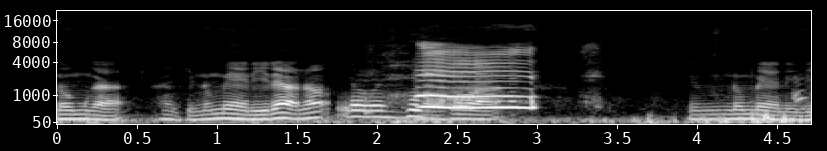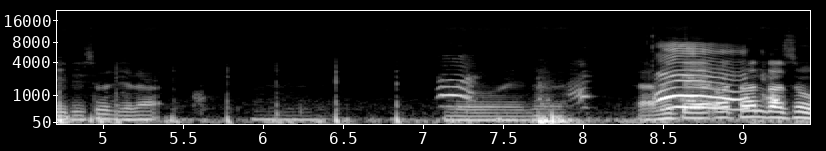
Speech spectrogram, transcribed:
นมก็ให้กินนมแม่ดีแล้วเนาะ โดย เพราะว่านมแม่นี่ดีที่สุดอยู่แล้วอืมโดยโดยแต่ไม่แต่อดทนต่อสู้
